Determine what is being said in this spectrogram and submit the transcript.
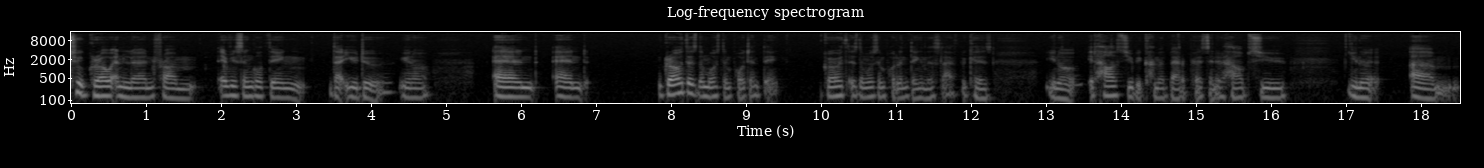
to grow and learn from every single thing that you do. You know, and and growth is the most important thing growth is the most important thing in this life because you know it helps you become a better person. It helps you you know um,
